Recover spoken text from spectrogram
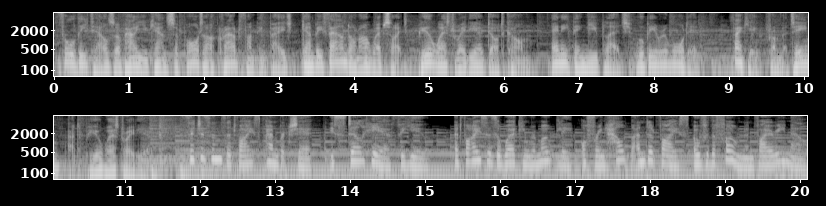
Full details of how you can support our crowdfunding page can be found on our website, purewestradio.com. Anything you pledge will be rewarded. Thank you from the team at Pure West Radio. Citizens Advice Pembrokeshire is still here for you. Advisors are working remotely, offering help and advice over the phone and via email.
